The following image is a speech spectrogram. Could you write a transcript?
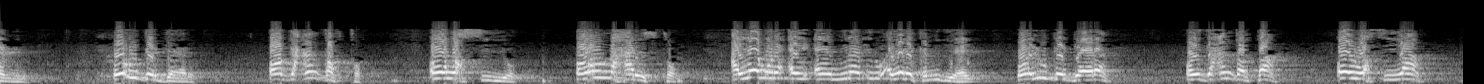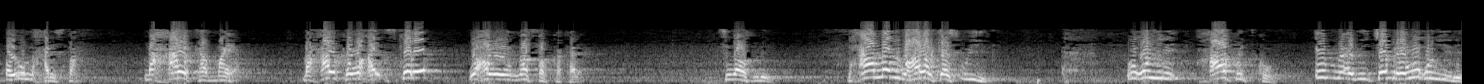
aamino oo u gargaaro oo gacan qabto oo wax siiyo oo u naxariisto ayaguna ay aaminaan inuu ayaga ka mid yahay oo ay u gargaaraan oy gacan qabtaan oy wax siiyaan oy u naxariistaan dhaxalka maya dhaxalka waxaa iskale waxa weeye nasabka kale sidaasuu leey maxaa nabigu hadalkaas u yidhi wuxuu yidhi xaafidku ibnu abi jamra wuxuu yidhi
